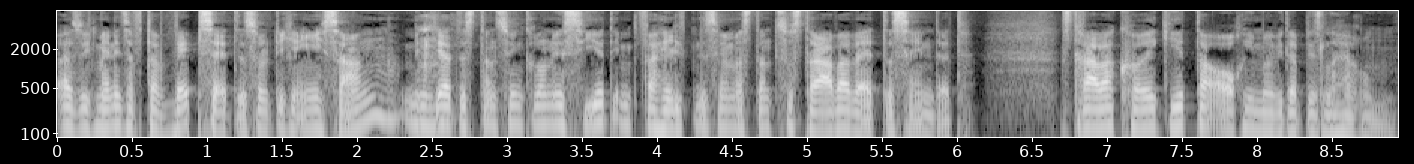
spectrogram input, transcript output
Also ich meine jetzt auf der Webseite sollte ich eigentlich sagen, mit mhm. der das dann synchronisiert im Verhältnis, wenn man es dann zu Strava weitersendet. Strava korrigiert da auch immer wieder ein bisschen herum.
